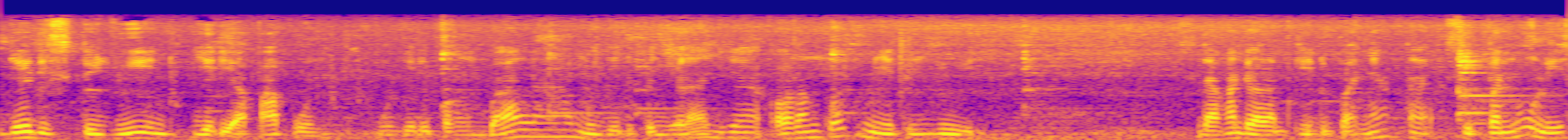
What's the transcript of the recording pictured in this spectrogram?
dia disetujui untuk jadi apa pun. Mau jadi pengembala mau jadi penjelajah orang tua menyetujui. Sedangkan dalam kehidupan nyata si penulis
